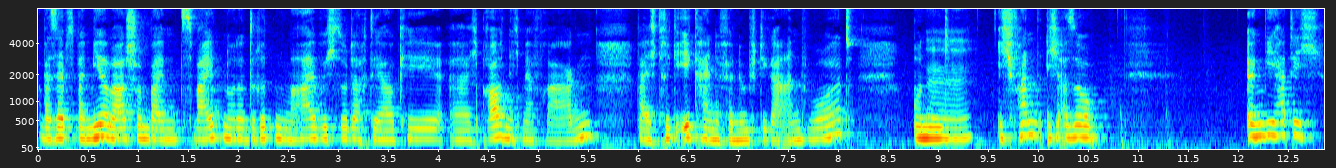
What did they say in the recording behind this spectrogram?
Aber selbst bei mir war es schon beim zweiten oder dritten Mal, wo ich so dachte, ja, okay, äh, ich brauche nicht mehr fragen, weil ich kriege eh keine vernünftige Antwort. Und mhm. ich fand, ich also, irgendwie hatte ich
